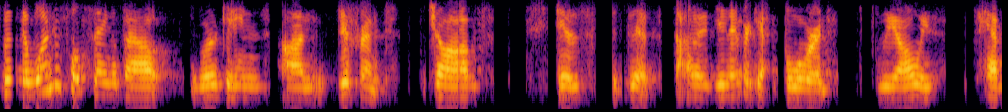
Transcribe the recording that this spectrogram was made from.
but the wonderful thing about working on different jobs is that uh, you never get bored. We always had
